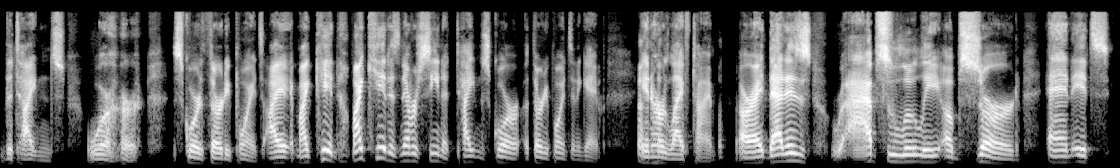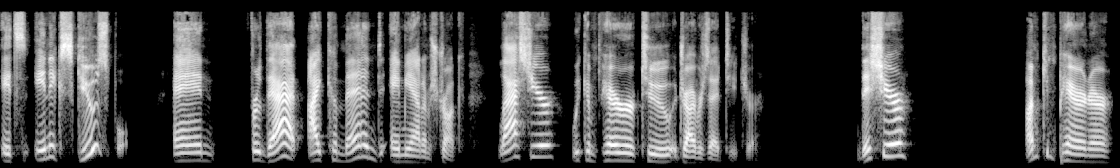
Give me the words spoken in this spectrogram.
the Titans were scored 30 points. I my kid my kid has never seen a Titan score 30 points in a game in her lifetime. All right? That is absolutely absurd and it's it's inexcusable. And for that, I commend Amy Adams Strunk. Last year, we compared her to a driver's ed teacher. This year, I'm comparing her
